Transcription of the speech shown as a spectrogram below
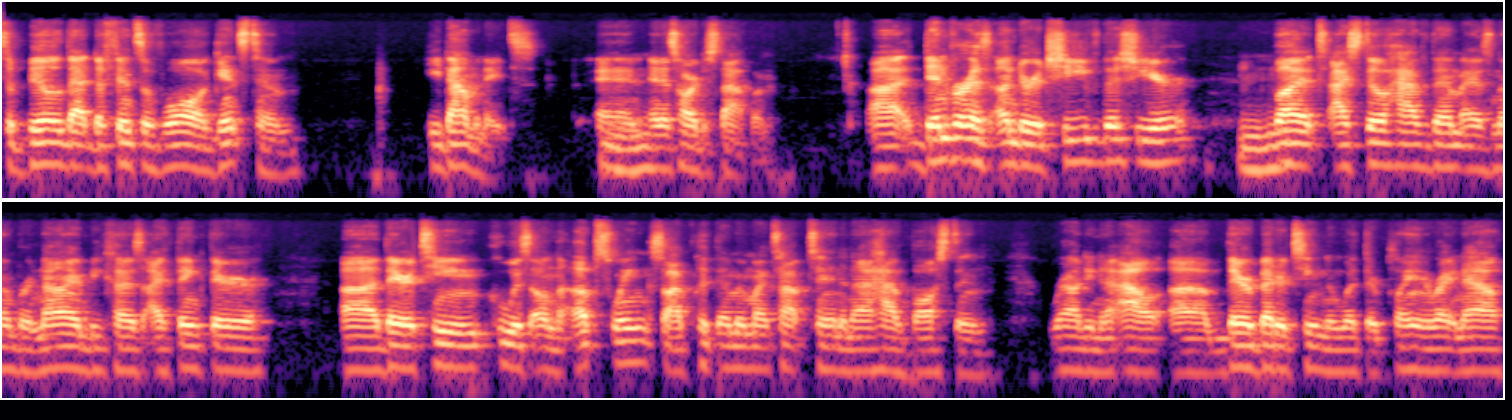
to build that defensive wall against him, he dominates, and mm-hmm. and it's hard to stop him. Uh, Denver has underachieved this year, mm-hmm. but I still have them as number nine because I think they're uh, they're a team who is on the upswing. So I put them in my top ten, and I have Boston rounding it out. Um, they're a better team than what they're playing right now.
